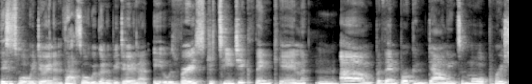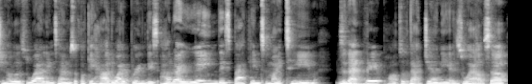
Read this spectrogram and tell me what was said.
this is what we're doing and that's what we're going to be doing. And it was very strategic thinking Mm. um, but then broken down into more operational as well in terms of okay, how do I bring this? How do I rein this back into my team so that they're part of that journey as well? So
